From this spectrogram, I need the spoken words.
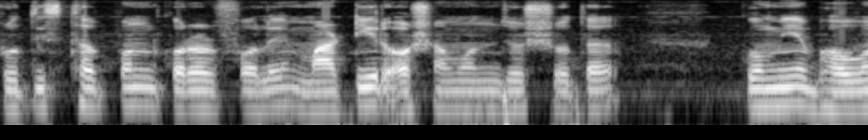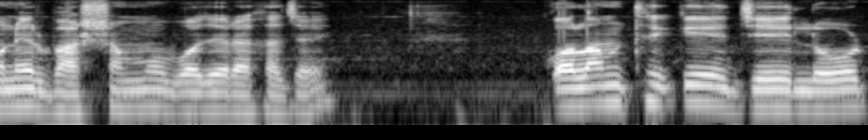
প্রতিস্থাপন করার ফলে মাটির অসামঞ্জস্যতা কমিয়ে ভবনের ভারসাম্য বজায় রাখা যায়। কলাম থেকে যে লোড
